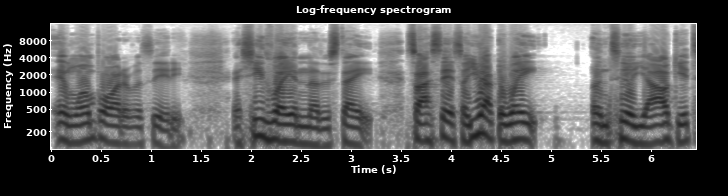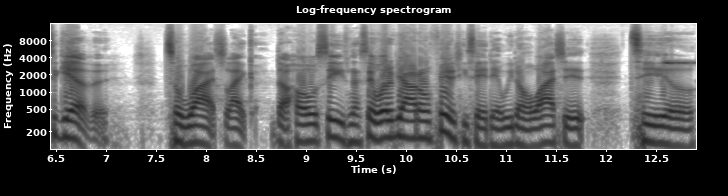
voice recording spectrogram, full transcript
in one part of a city, and she's way in another state. So I said, so you have to wait until y'all get together to watch like the whole season. I said, what if y'all don't finish? He said, then we don't watch it till.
